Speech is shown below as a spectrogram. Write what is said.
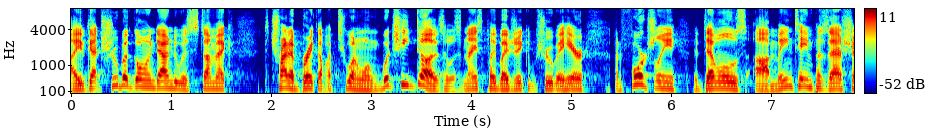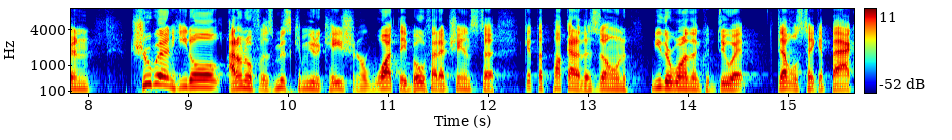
Uh, you've got Trouba going down to his stomach to try to break up a two on one, which he does. It was a nice play by Jacob Trouba here. Unfortunately, the Devils uh, maintain possession. Trouba and Chytil, I don't know if it was miscommunication or what. They both had a chance to get the puck out of the zone. Neither one of them could do it. The Devils take it back,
